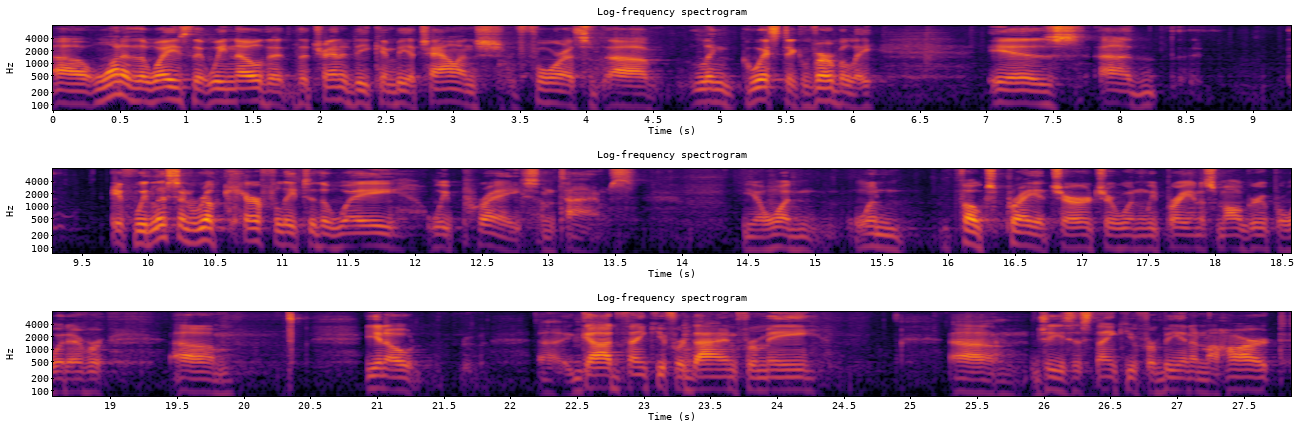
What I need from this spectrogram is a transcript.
Uh, one of the ways that we know that the Trinity can be a challenge for us, uh, linguistic, verbally, is uh, if we listen real carefully to the way we pray sometimes. You know, when, when folks pray at church or when we pray in a small group or whatever, um, you know, uh, God, thank you for dying for me. Uh, Jesus, thank you for being in my heart.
